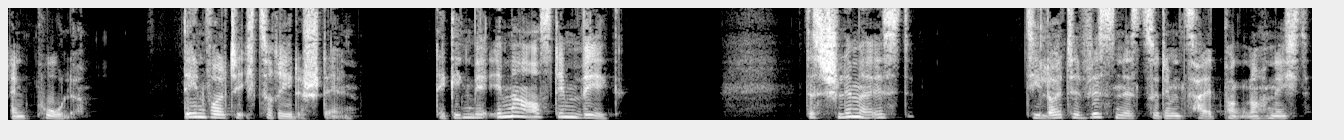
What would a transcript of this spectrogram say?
ein Pole. Den wollte ich zur Rede stellen. Der ging mir immer aus dem Weg. Das Schlimme ist, die Leute wissen es zu dem Zeitpunkt noch nicht,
